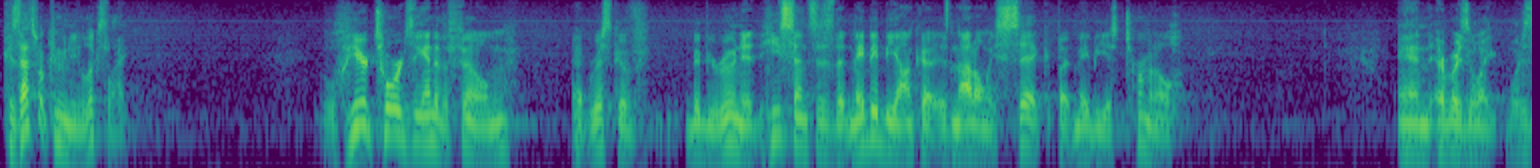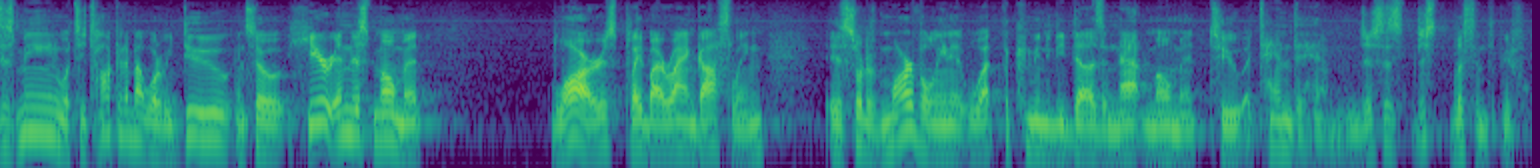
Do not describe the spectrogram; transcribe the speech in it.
Because that's what community looks like. Well, here, towards the end of the film, at risk of maybe ruining it, he senses that maybe Bianca is not only sick, but maybe is terminal. And everybody's like, what does this mean? What's he talking about? What do we do? And so, here in this moment, Lars, played by Ryan Gosling, is sort of marveling at what the community does in that moment to attend to him. And just, as, just listen, it's beautiful.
